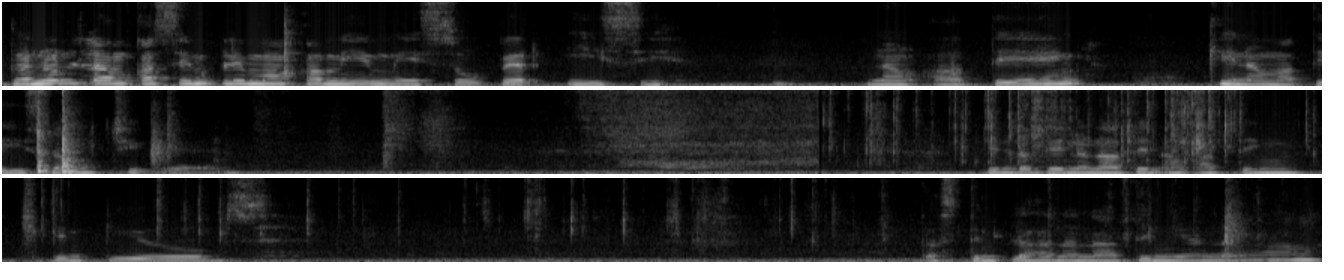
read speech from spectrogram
Ganun lang kasimple mga kamimi. Super easy ng ating kinamatisang chicken. Tinlagay na natin ang ating chicken cubes. Tapos timplahan na natin yan ng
